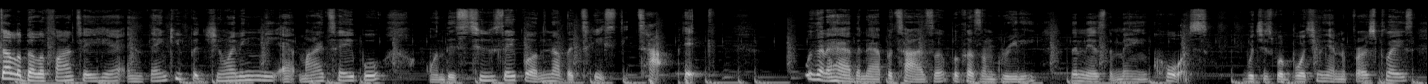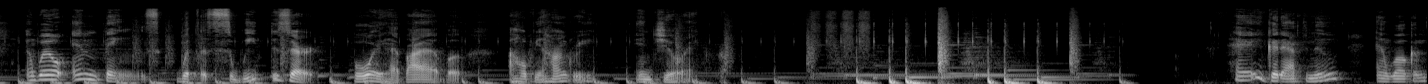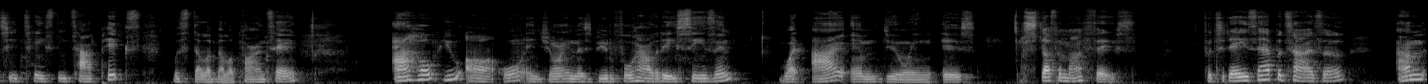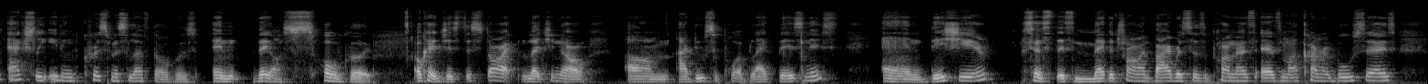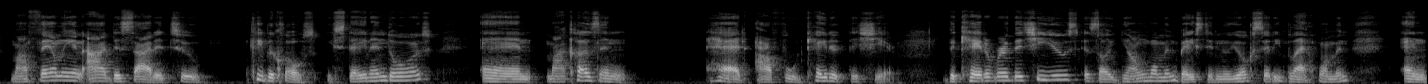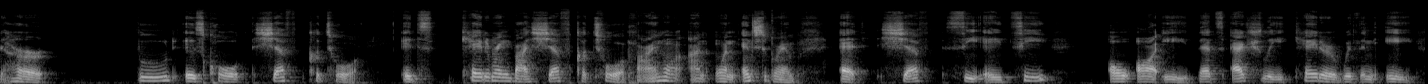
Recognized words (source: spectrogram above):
Stella Bellafontay here, and thank you for joining me at my table on this Tuesday for another tasty top pick. We're gonna have an appetizer because I'm greedy. Then there's the main course, which is what brought you here in the first place, and we'll end things with a sweet dessert. Boy, have I ever! I hope you're hungry. Enjoy. Hey, good afternoon, and welcome to Tasty Top Picks with Stella Bellafontay. I hope you are all enjoying this beautiful holiday season. What I am doing is stuffing my face. For today's appetizer, I'm actually eating Christmas leftovers, and they are so good. Okay, just to start, let you know, um, I do support Black business, and this year since this Megatron virus is upon us, as my current boo says, my family and I decided to keep it close. We stayed indoors, and my cousin had our food catered this year. The caterer that she used is a young woman based in New York City, black woman, and her food is called Chef Couture. It's catering by Chef Couture. Find her on, on Instagram at Chef C A T O R E. That's actually cater with an E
